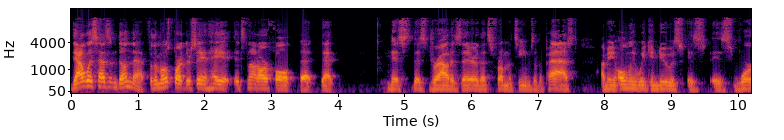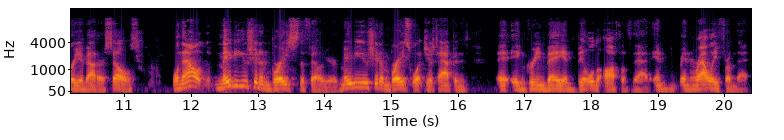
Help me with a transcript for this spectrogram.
Dallas hasn't done that. For the most part, they're saying, hey, it's not our fault that that this this drought is there. That's from the teams of the past. I mean, only we can do is is is worry about ourselves. Well, now maybe you should embrace the failure. Maybe you should embrace what just happened in Green Bay and build off of that and and rally from that.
